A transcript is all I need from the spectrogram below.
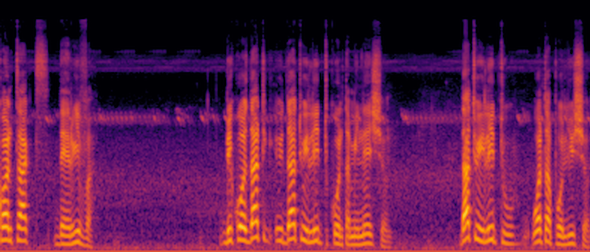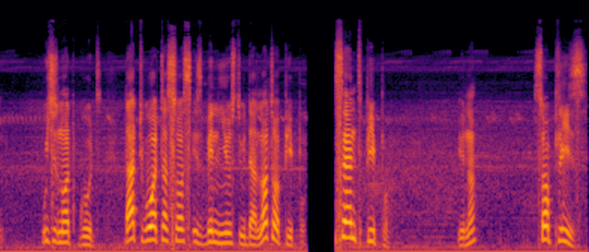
contact the river because that that will lead to contamination that will lead to water pollution which is not good. That water source is being used with a lot of people. Sent people you know. So please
